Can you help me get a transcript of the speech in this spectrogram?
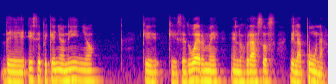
de ese pequeño niño que, que se duerme en los brazos de la puna.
